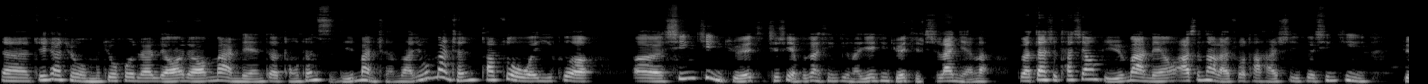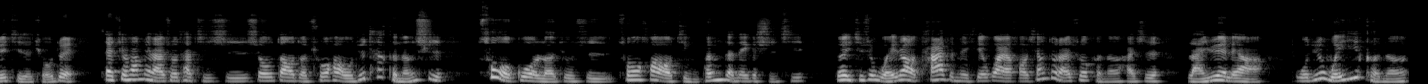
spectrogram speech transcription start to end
那接下去我们就会来聊一聊曼联的同城死敌曼城吧，因为曼城它作为一个呃新晋崛起，其实也不算新晋了，也已经崛起十来年了，对吧？但是它相比于曼联、阿森纳来说，它还是一个新晋崛起的球队，在这方面来说，它其实收到的绰号，我觉得它可能是错过了就是绰号井喷的那个时期，所以其实围绕他的那些外号，相对来说可能还是蓝月亮。我觉得唯一可能。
